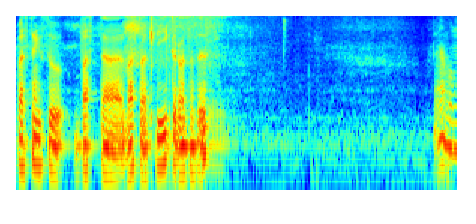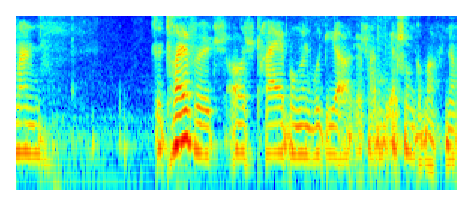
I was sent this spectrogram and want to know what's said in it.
Was denkst du, was, da, was dort liegt oder was das ist? Ja, wo man so Teufelsaustreibungen, wo die ja, das haben die ja schon gemacht, ne?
